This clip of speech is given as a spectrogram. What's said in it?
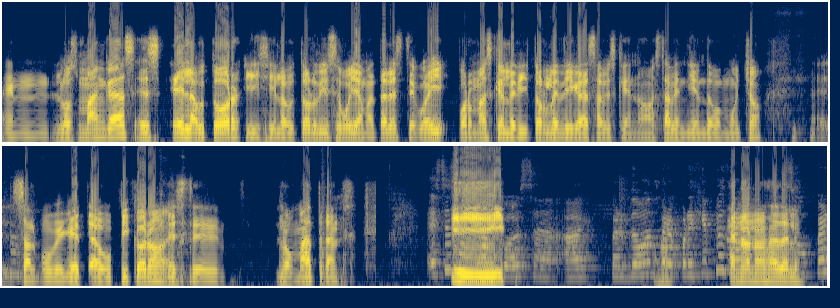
En los mangas es el autor y si el autor dice voy a matar a este güey, por más que el editor le diga, sabes que no, está vendiendo mucho, eh, salvo Vegeta o Picoro, este, lo matan. Esta es Y- cosa. Ay, perdón, Ajá. pero por ejemplo, Ah, no, no, dale. Super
